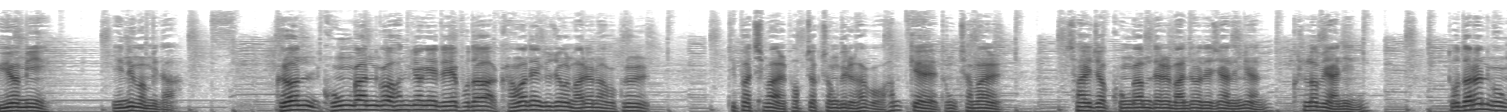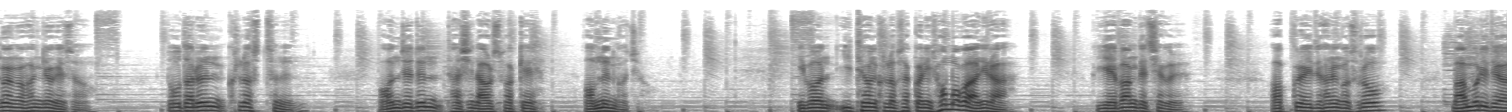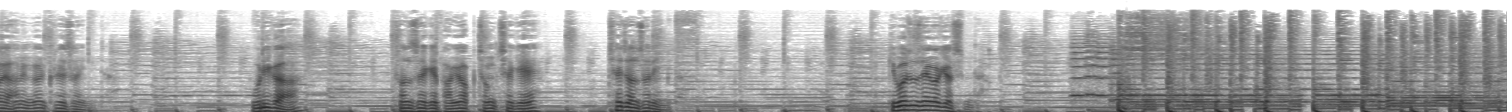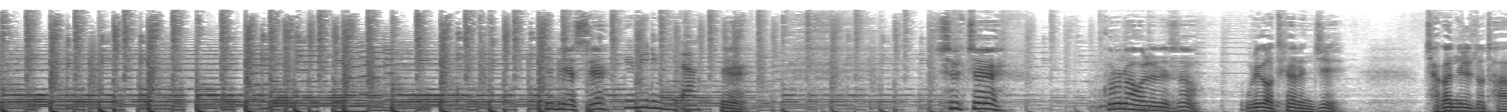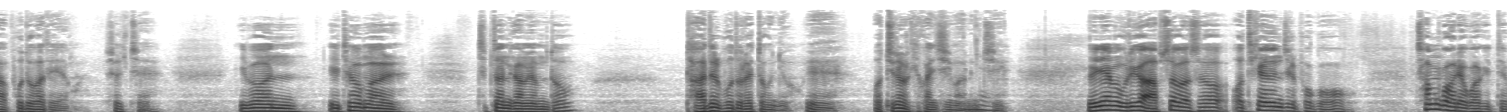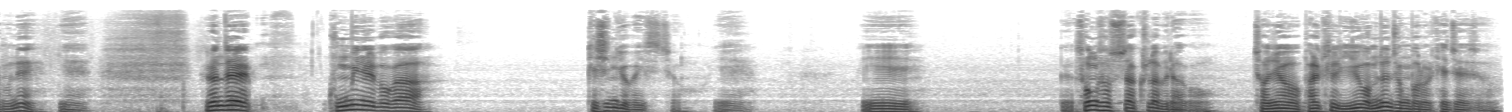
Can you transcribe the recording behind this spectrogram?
위험이 있는 겁니다. 그런 공간과 환경에 대해 보다 강화된 규정을 마련하고 그를 뒷받침할 법적 정비를 하고 함께 동참할 사회적 공감대를 만들어내지 않으면 클럽이 아닌 또 다른 공간과 환경에서 또 다른 클러스터는 언제든 다시 나올 수밖에 없는 거죠. 이번 이태원 클럽 사건이 혐오가 아니라 그 예방 대책을 업그레이드 하는 것으로 마무리되어야 하는 건 그래서입니다. 우리가 전 세계 방역 정책의 최전선입니다. 김어준 생각이었습니다. TBS의 유밀입니다. 예. 실제 코로나 관련해서 우리가 어떻게 하는지 작은 일도 다 보도가 돼요. 실제. 이번 이태원 마을 집단 감염도 다들 보도를 했더군요. 예. 어찌나 그렇게 관심이 많은지. 네. 왜냐하면 우리가 앞서가서 어떻게 하는지를 보고 참고하려고 하기 때문에, 예. 그런데 국민일보가 개신교 베이스죠. 예. 이, 그 성소수자 클럽이라고 전혀 밝힐 이유 없는 정보를 게재해서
